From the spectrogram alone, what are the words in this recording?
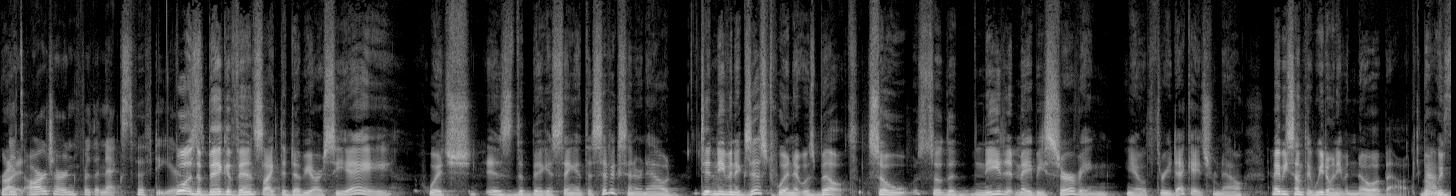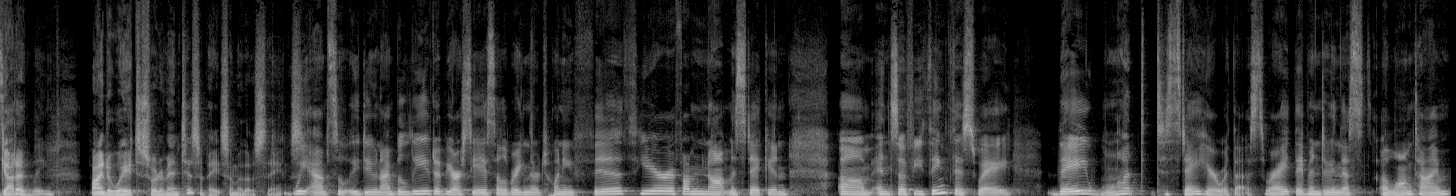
Right. It's our turn for the next 50 years. well and the big events like the wrca which is the biggest thing at the civic center now didn't even exist when it was built so so the need it may be serving you know three decades from now may be something we don't even know about but we've got to Absolutely. Find a way to sort of anticipate some of those things We absolutely do. And I believe WRCA is celebrating their 25th year, if I'm not mistaken. Um, and so if you think this way, they want to stay here with us, right? They've been doing this a long time.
